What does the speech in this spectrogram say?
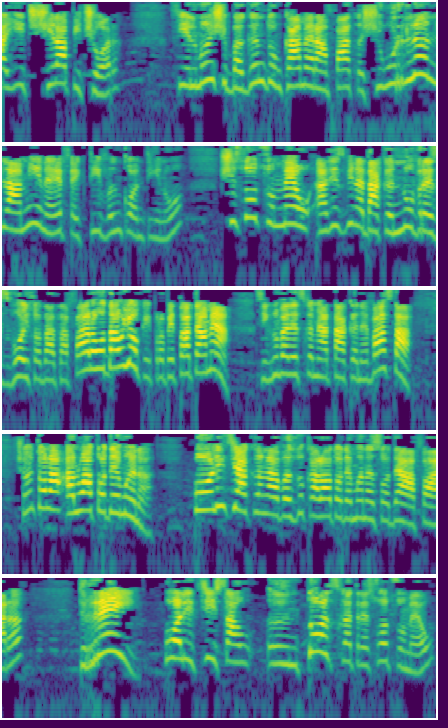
aici și la picior, filmând și băgându-mi camera în față și urlând la mine efectiv în continuu și soțul meu a zis, bine, dacă nu vreți voi să o dați afară, o dau eu, că e proprietatea mea. Zic, nu vedeți că mi-atacă nevasta? Și momentul ăla a luat-o de mână. Poliția când l-a văzut că a luat-o de mână să o dea afară, trei polițiști s-au întors către soțul meu,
